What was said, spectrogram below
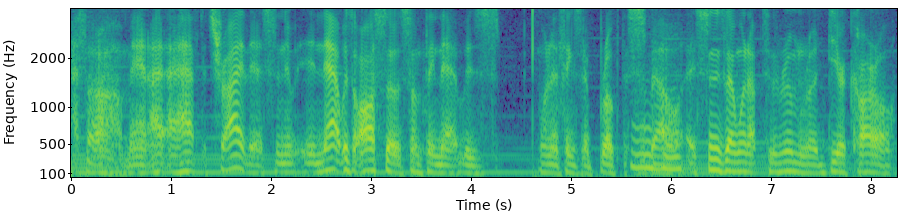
I thought, oh man, I, I have to try this. And, it, and that was also something that was one of the things that broke the spell. As soon as I went up to the room and wrote, Dear Carl,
